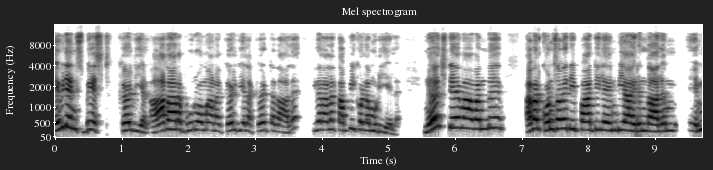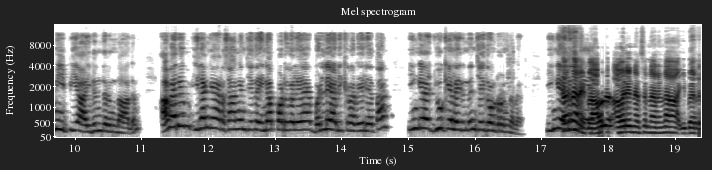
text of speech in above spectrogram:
எவிடன்ஸ் பேஸ்ட் கேள்விகள் ஆதாரபூர்வமான கேள்விகளை கேட்டதால இவரால தப்பிக்கொள்ள முடியல. நர்ச் தேவா வந்து அவர் கொன்சர்வேட்டிவ் பார்ட்டியில எம்பியா இருந்தாலும் எம்இபியா இருந்திருந்தாலும் அவரும் இலங்கை அரசாங்கம் செய்த இனப்படுகொலையை வெள்ளை அடிக்கிற வேலையை தான் இங்க யூகேல இருந்தும் செய்து கொண்டிருந்தவர். இங்க அவர் அவர் என்ன சொன்னாருன்னா இவர்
